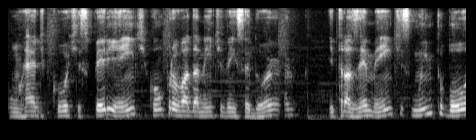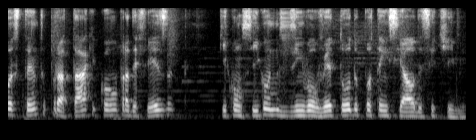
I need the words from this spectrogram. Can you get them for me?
um head coach experiente, comprovadamente vencedor, e trazer mentes muito boas tanto para o ataque como para a defesa que consigam desenvolver todo o potencial desse time.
